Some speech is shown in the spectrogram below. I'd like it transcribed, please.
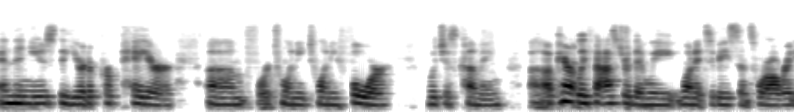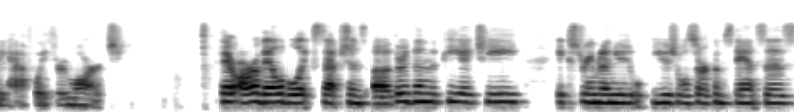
and then use the year to prepare um, for 2024, which is coming uh, apparently faster than we want it to be since we're already halfway through March. There are available exceptions other than the PHE extreme and unusual circumstances.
